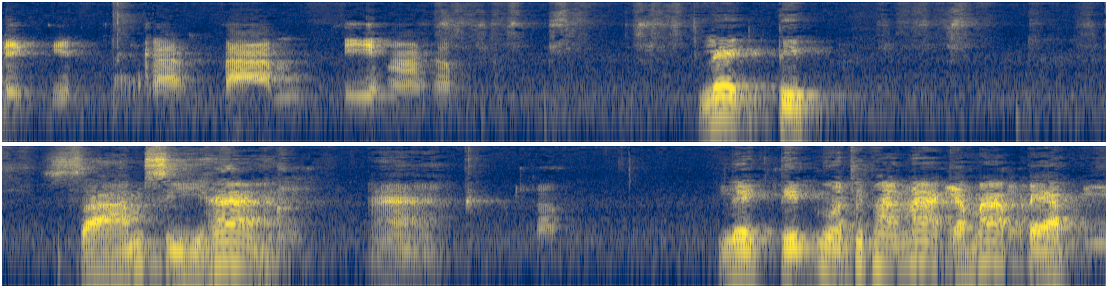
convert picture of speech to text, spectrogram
เลขติดครับสามสี่ห้าครับ เลขติดสามสี่ห้าอ่า ครับเลขติดงวดที่ผ่านมากับมาแปดดี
